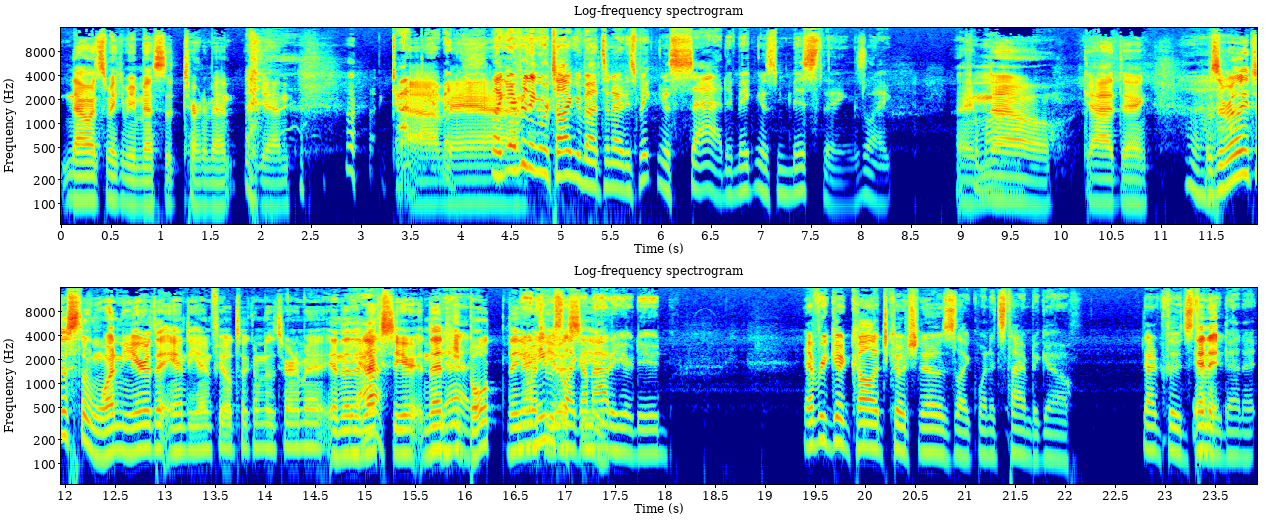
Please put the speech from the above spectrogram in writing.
now it's making me miss the tournament again. God Ah, damn it. man. Like everything we're talking about tonight is making us sad and making us miss things. Like I Come on. know. God dang. Was it really just the one year that Andy Enfield took him to the tournament, and then the next year, and then he Yeah. both then he went he was like, "I'm out of here, dude." Every good college coach knows like when it's time to go. That includes Tony it- Bennett.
